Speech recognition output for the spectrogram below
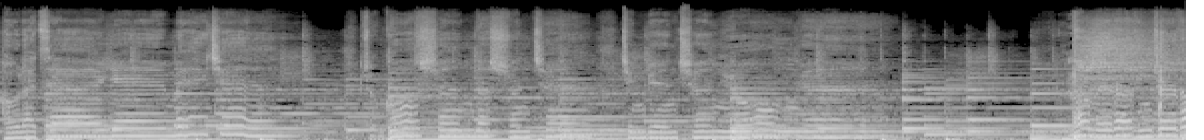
后来再也没见。转过身的瞬间，竟变成永远。狼狈的停止兜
